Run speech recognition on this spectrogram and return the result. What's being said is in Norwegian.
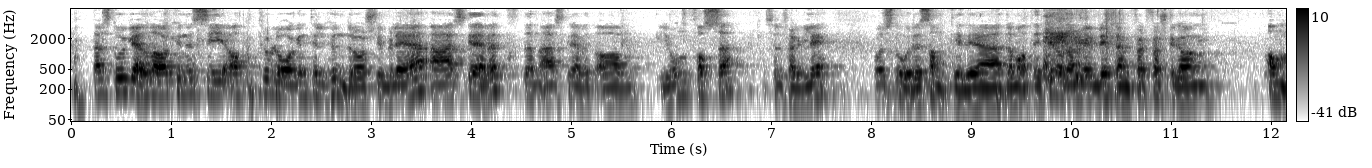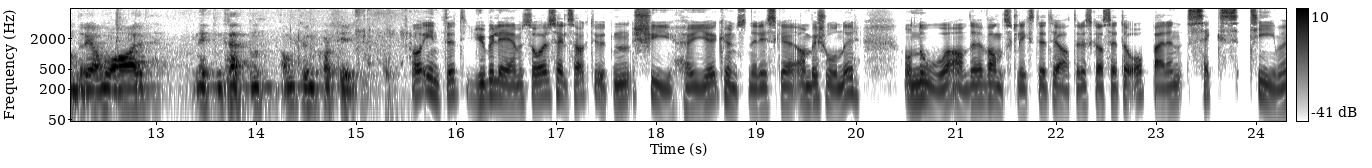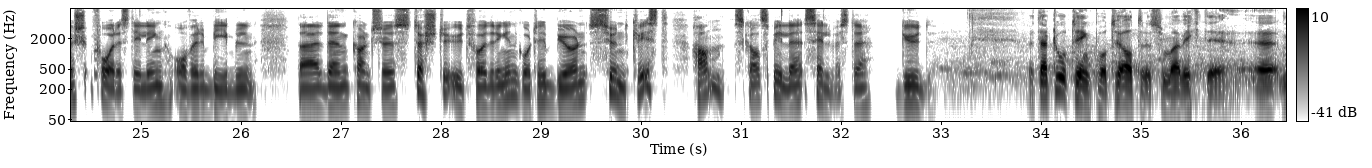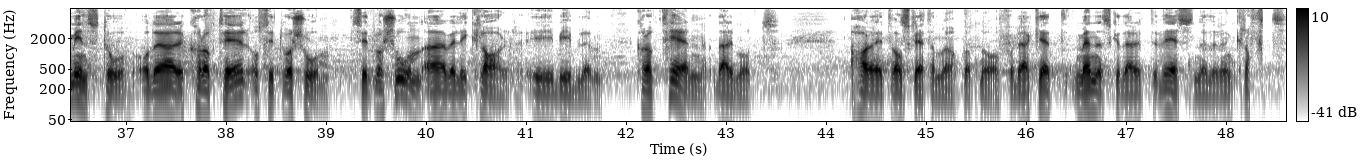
Det er en stor glede da å kunne si at prologen til 100-årsjubileet er skrevet. Den er skrevet av Jon Fosse, selvfølgelig, vår store samtidige dramatiker. Og den vil bli fremført første gang 2.1.1913, om kun kort tid. Og intet jubileumsår, selvsagt, uten skyhøye kunstneriske ambisjoner. Og noe av det vanskeligste teatret skal sette opp, er en seks timers forestilling over Bibelen. Der den kanskje største utfordringen går til Bjørn Sundquist. Han skal spille selveste Gud. Det er to ting på teatret som er viktig, eh, minst to. Og det er karakter og situasjon. Situasjonen er veldig klar i Bibelen. Karakteren derimot har jeg litt vanskeligheter med akkurat nå. For det er ikke et menneske, det er et vesen eller en kraft.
